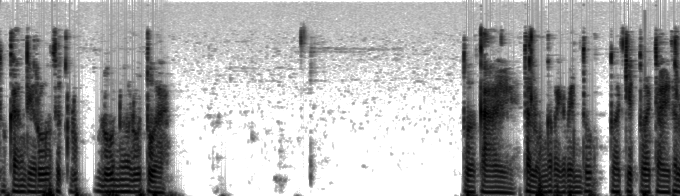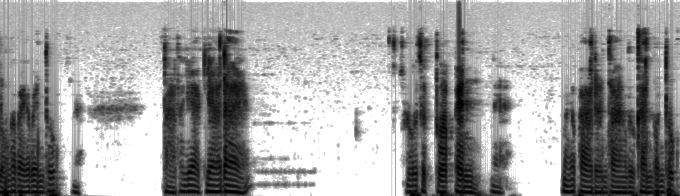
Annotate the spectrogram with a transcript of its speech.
ทุกครั้งที่รู้สึกรู้เนื้อรู้ตัว ตัวกายถ้าหลงเข้าไปก็เป็นทุกข์ตัวจิตตัวใจถ้าหลงเข้าไปก็เป็นทุกข์แต่ถ้าแยกแยะได้ รู้สึกตัวเป็นมันก็พาเดินทางสู่การพ้นทุกข์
